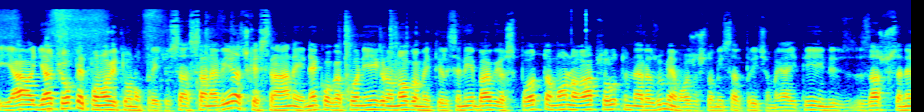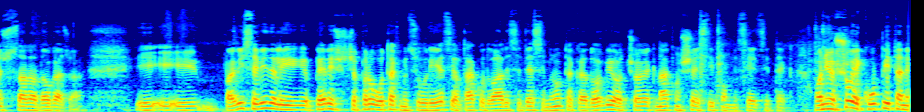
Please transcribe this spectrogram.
ja, ja ću opet ponoviti onu priču. Sa, sa navijačke strane i nekoga ko nije igrao nogomet ili se nije bavio sportom, ono apsolutno ne razumije možda što mi sad pričamo, ja i ti, zašto se nešto sada događa. I, i, pa vi ste vidjeli Perišića prvu utakmicu u Rijeci, ali tako 20-10 minuta kada dobio čovjek nakon 6,5 mjeseci tek. On je još uvijek upitan,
